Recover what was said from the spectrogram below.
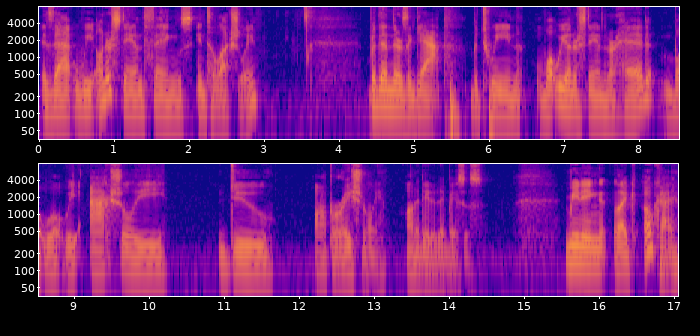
is that we understand things intellectually, but then there's a gap between what we understand in our head, but what we actually do operationally on a day to day basis. Meaning, like, okay,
